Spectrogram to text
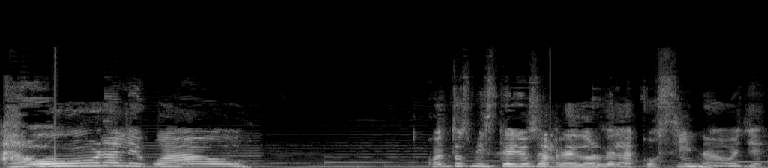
Ah, órale, wow. ¿Cuántos misterios alrededor de la cocina, oye?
